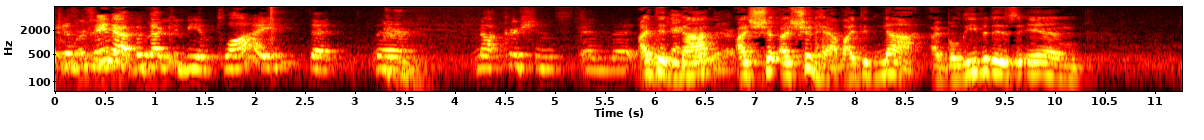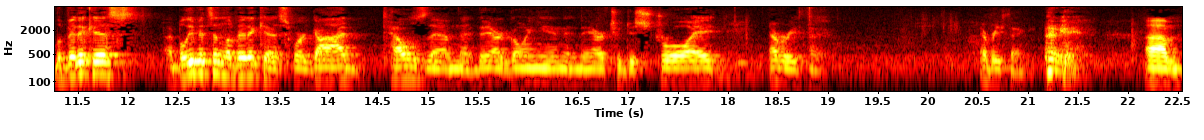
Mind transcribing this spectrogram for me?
It doesn't say that, but that could be implied that they're not Christians and that. I did can't not. go there. I should. I should have. I did not. I believe it is in Leviticus. I believe it's in Leviticus where God tells them that they are going in and they are to destroy everything. Everything. um,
